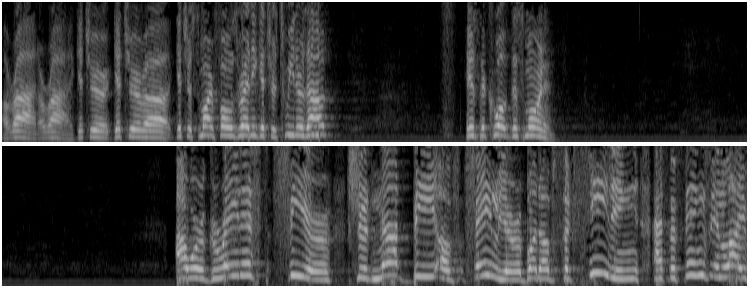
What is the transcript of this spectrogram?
All right, all right. Get your get your uh, get your smartphones ready. Get your tweeters out. Here's the quote this morning. Our greatest fear should not be of failure, but of succeeding at the things in life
